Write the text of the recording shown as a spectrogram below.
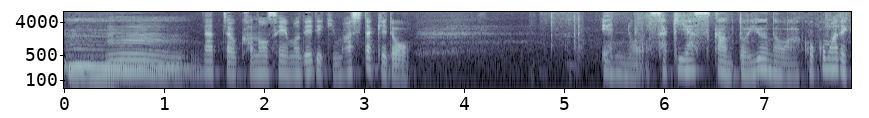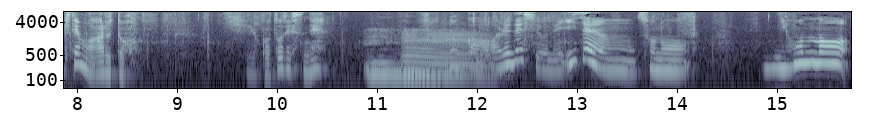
うん。なっちゃう可能性も出てきましたけど。円の先安感というのはここまで来てもあると。いうことですね。うん。なんかあれですよね。以前その日本の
